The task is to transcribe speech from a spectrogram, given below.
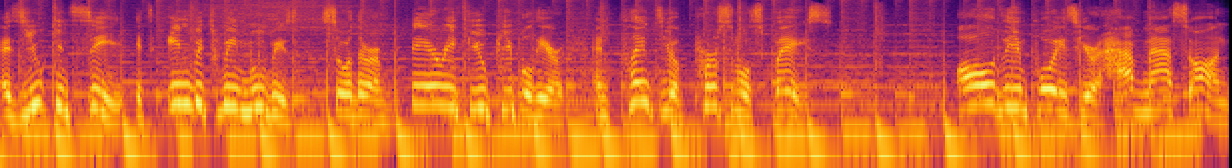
As you can see, it's in between movies, so there are very few people here and plenty of personal space. All of the employees here have masks on,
